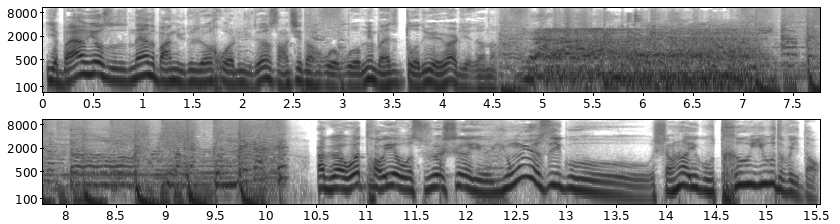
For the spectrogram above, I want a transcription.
一般要是男的把女的惹火，女的要生气的话，我我明白躲得远远的，真的。二哥，我讨厌我宿舍舍友，永远是一股身上一股头油的味道。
